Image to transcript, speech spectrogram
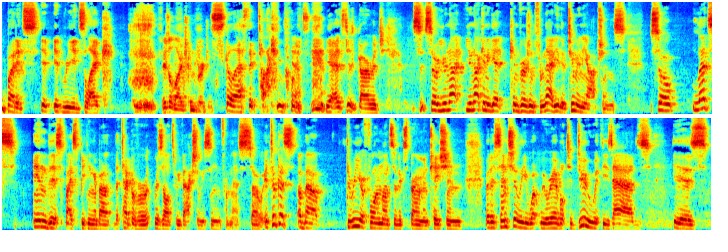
but it's it, it reads like there's a large convergence. Scholastic talking points. Yeah, yeah it's just garbage. So, so you're not you're not going to get conversions from that either. Too many options. So let's end this by speaking about the type of re- results we've actually seen from this. So it took us about three or four months of experimentation, but essentially what we were able to do with these ads is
